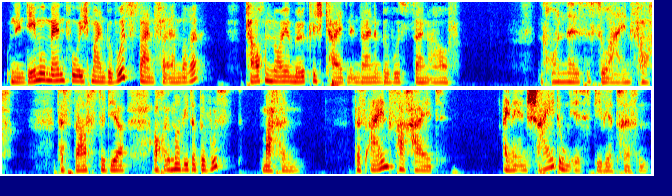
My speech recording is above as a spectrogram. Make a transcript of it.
Und in dem Moment, wo ich mein Bewusstsein verändere, tauchen neue Möglichkeiten in deinem Bewusstsein auf. Im Grunde ist es so einfach. Das darfst du dir auch immer wieder bewusst machen, dass Einfachheit eine Entscheidung ist, die wir treffen.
